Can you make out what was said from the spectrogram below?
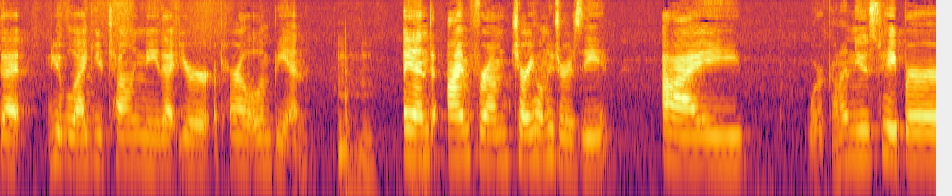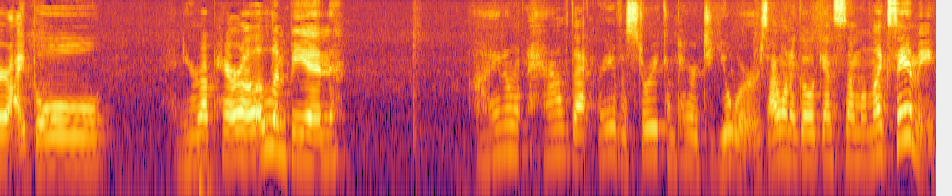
that you have a leg, you're telling me that you're a Paralympian, Mhm. and I'm from Cherry Hill, New Jersey. I work on a newspaper, I bowl, and you're a Paralympian. I don't have that great of a story compared to yours. I want to go against someone like Sammy,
